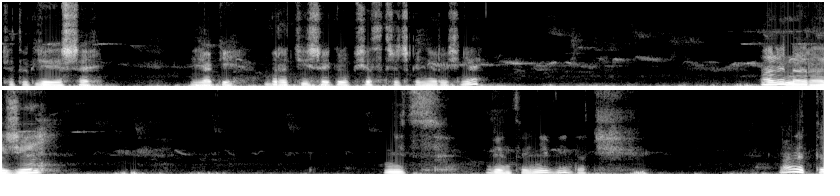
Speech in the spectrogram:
Czy tu gdzie jeszcze jaki braciszek lub siostrzyczka nie rośnie. Ale na razie nic więcej nie widać. Ale to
